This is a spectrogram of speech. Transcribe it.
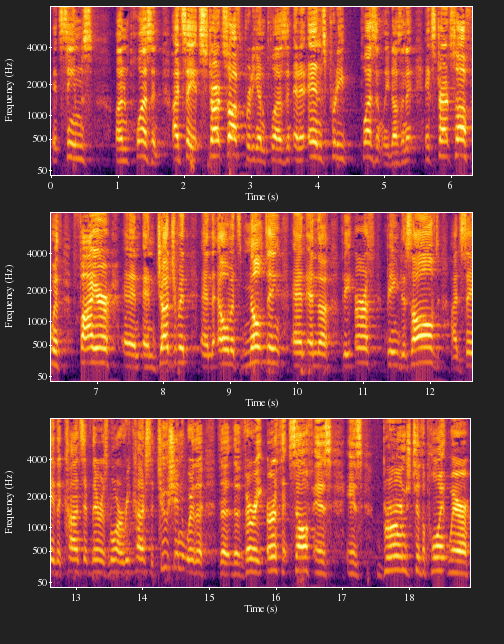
it seems unpleasant. I'd say it starts off pretty unpleasant and it ends pretty pleasantly, doesn't it? It starts off with fire and, and judgment and the elements melting and, and the, the earth being dissolved. I'd say the concept there is more a reconstitution where the, the, the very earth itself is, is burned to the point where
